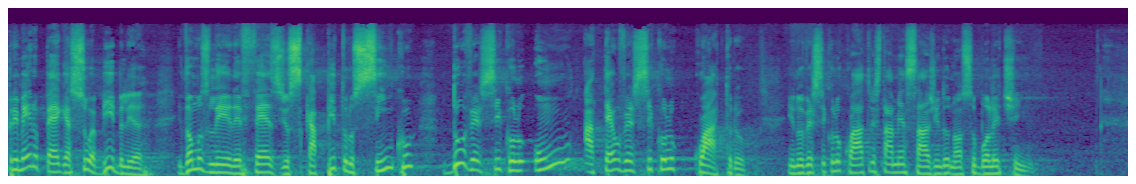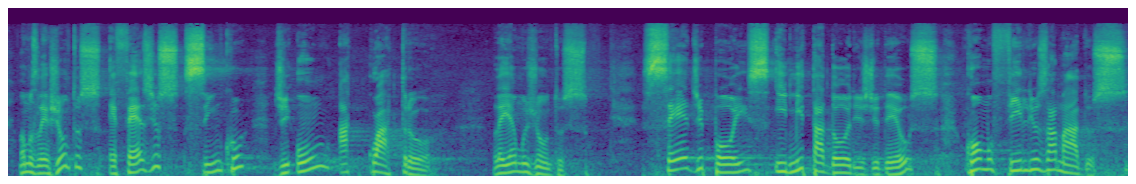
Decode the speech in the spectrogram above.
primeiro pegue a sua Bíblia e vamos ler Efésios capítulo 5, do versículo 1 até o versículo 4. E no versículo 4 está a mensagem do nosso boletim. Vamos ler juntos? Efésios 5, de 1 a 4. Leiamos juntos. Sede, pois, imitadores de Deus, como filhos amados,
